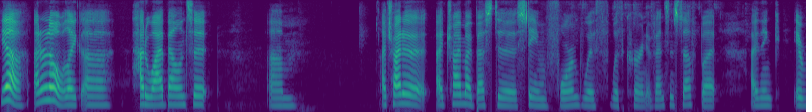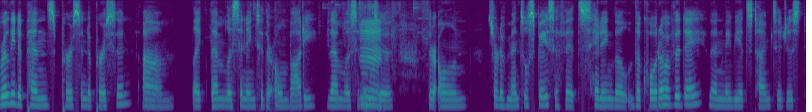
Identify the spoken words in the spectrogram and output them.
Yeah, I don't know. Like, uh, how do I balance it? Um, I try to I try my best to stay informed with with current events and stuff, but I think it really depends person to person. Um, like them listening to their own body, them listening Mm. to their own sort of mental space. If it's hitting the the quota of the day, then maybe it's time to just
